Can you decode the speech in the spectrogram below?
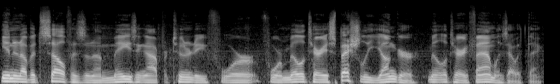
in and of itself, is an amazing opportunity for, for military, especially younger military families, I would think.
